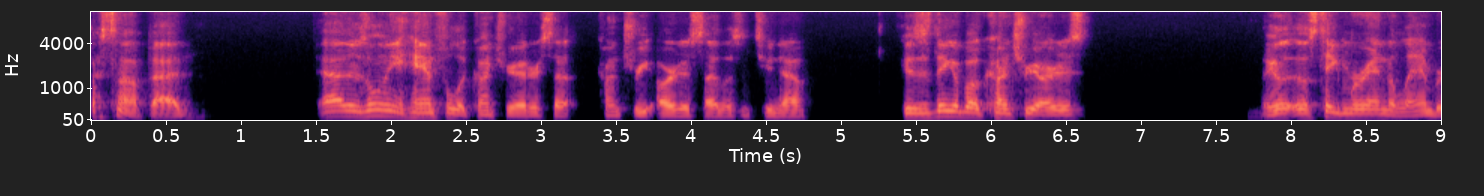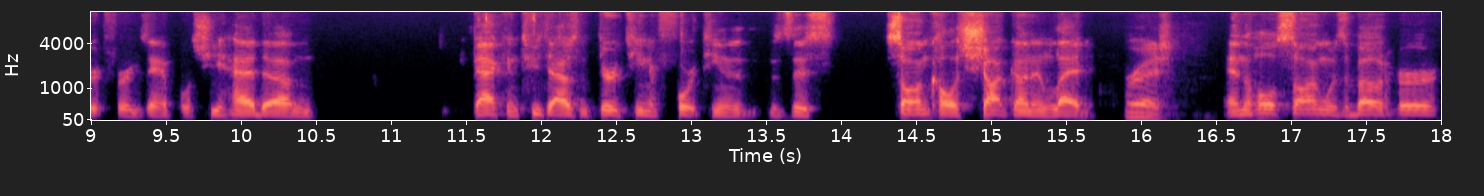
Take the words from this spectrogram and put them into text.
That's not bad. Uh, there's only a handful of country artists, country artists I listen to now. Because the thing about country artists, like let- let's take Miranda Lambert for example. She had um, back in 2013 or 14, it was this song called "Shotgun and Lead," Right. and the whole song was about her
